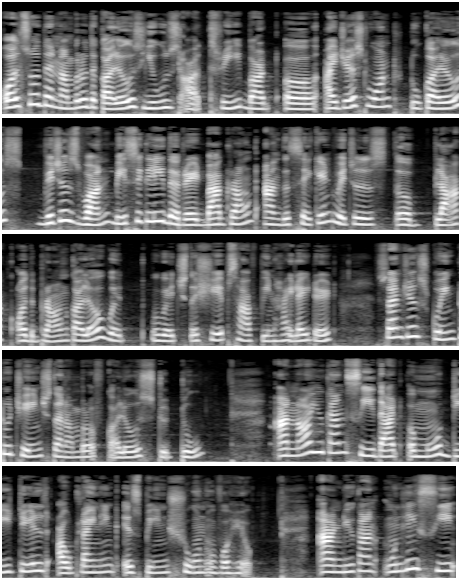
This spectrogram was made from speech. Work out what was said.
Also the number of the colors used are three but uh, I just want two colors which is one basically the red background and the second which is the black or the brown color with which the shapes have been highlighted. So I'm just going to change the number of colors to two. And now you can see that a more detailed outlining is being shown over here and you can only see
